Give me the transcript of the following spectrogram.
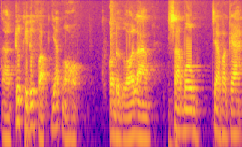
à, trước khi Đức Phật giác ngộ còn được gọi là Sa môn Chavaka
